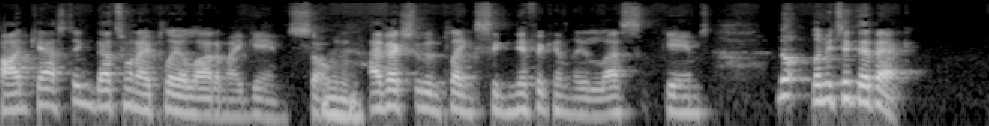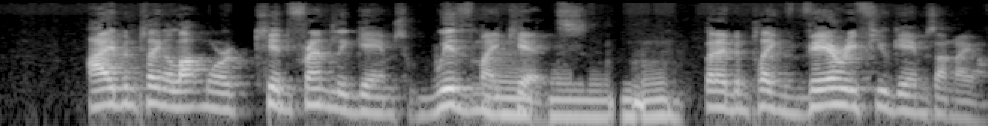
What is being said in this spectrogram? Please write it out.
podcasting. That's when I play a lot of my games. So Mhm. I've actually been playing significantly less games. No, let me take that back. I've been playing a lot more kid-friendly games with my kids, Mhm. but I've been playing very few games on my own.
